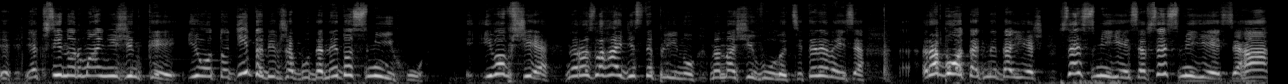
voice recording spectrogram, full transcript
е, як всі нормальні жінки, і от тоді тобі вже буде не до сміху. І взагалі не розлагай дисципліну на нашій вулиці. Ти дивися, работать не даєш, все смієшся, все смієшся, га?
